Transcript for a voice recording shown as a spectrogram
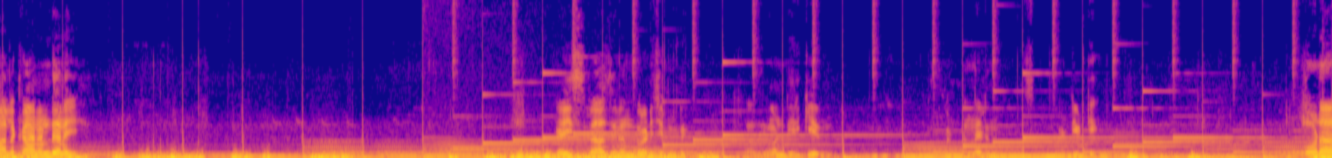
നല്ല കനുണ്ടാണേ എന്തോ അടിച്ചിട്ടുണ്ട്. വണ്ടി ഇരിക്കായിരുന്നു പെട്ടെന്നായിരുന്നു വണ്ടി കിട്ടി ഓടാ.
